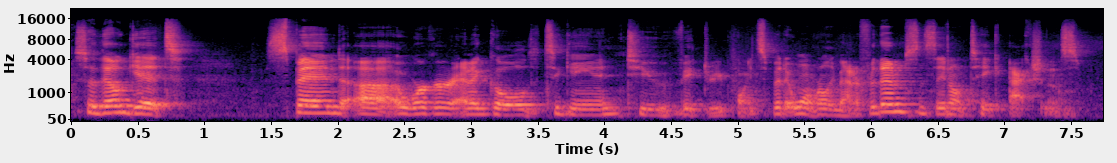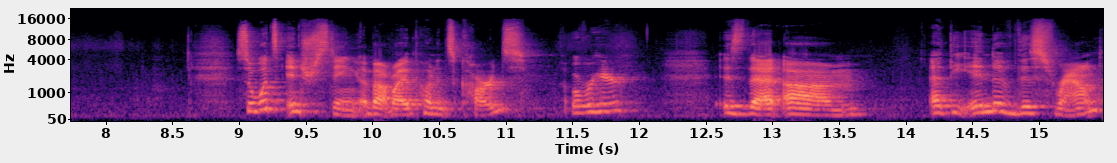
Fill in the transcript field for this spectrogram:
So they'll get spend uh, a worker and a gold to gain two victory points, but it won't really matter for them since they don't take actions. So what's interesting about my opponent's cards over here is that um, at the end of this round,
